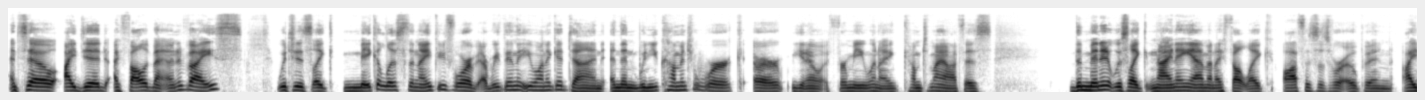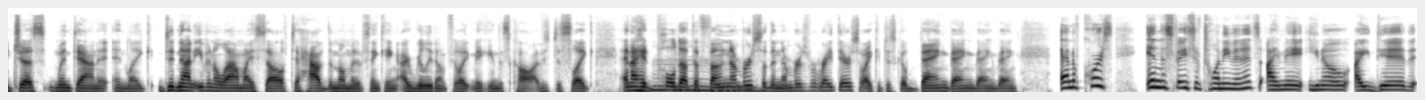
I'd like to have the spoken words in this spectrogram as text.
And so I did, I followed my own advice, which is like make a list the night before of everything that you want to get done. And then when you come into work, or, you know, for me, when I come to my office, the minute it was like 9 a.m. and I felt like offices were open, I just went down it and like did not even allow myself to have the moment of thinking, I really don't feel like making this call. I was just like, and I had pulled out the phone number, so the numbers were right there, so I could just go bang, bang, bang, bang. And of course, in the space of 20 minutes, I made, you know, I did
